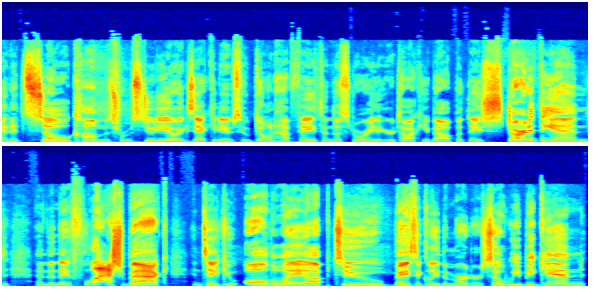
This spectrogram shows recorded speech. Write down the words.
and it so comes from studio executives who don't have faith in the story that you're talking about, but they start at the end and then they flash back and take you all the way up to basically the murder. So we begin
